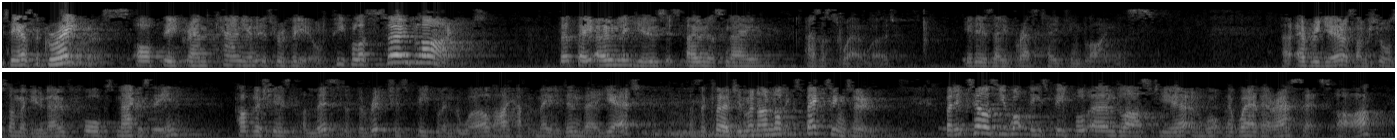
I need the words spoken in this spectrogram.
You see, as the greatness of the Grand Canyon is revealed, people are so blind that they only use its owner's name as a swear word. It is a breathtaking blindness. Uh, every year, as I'm sure some of you know, Forbes magazine publishes a list of the richest people in the world. I haven't made it in there yet. As a clergyman, I'm not expecting to. But it tells you what these people earned last year and what, where their assets are.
